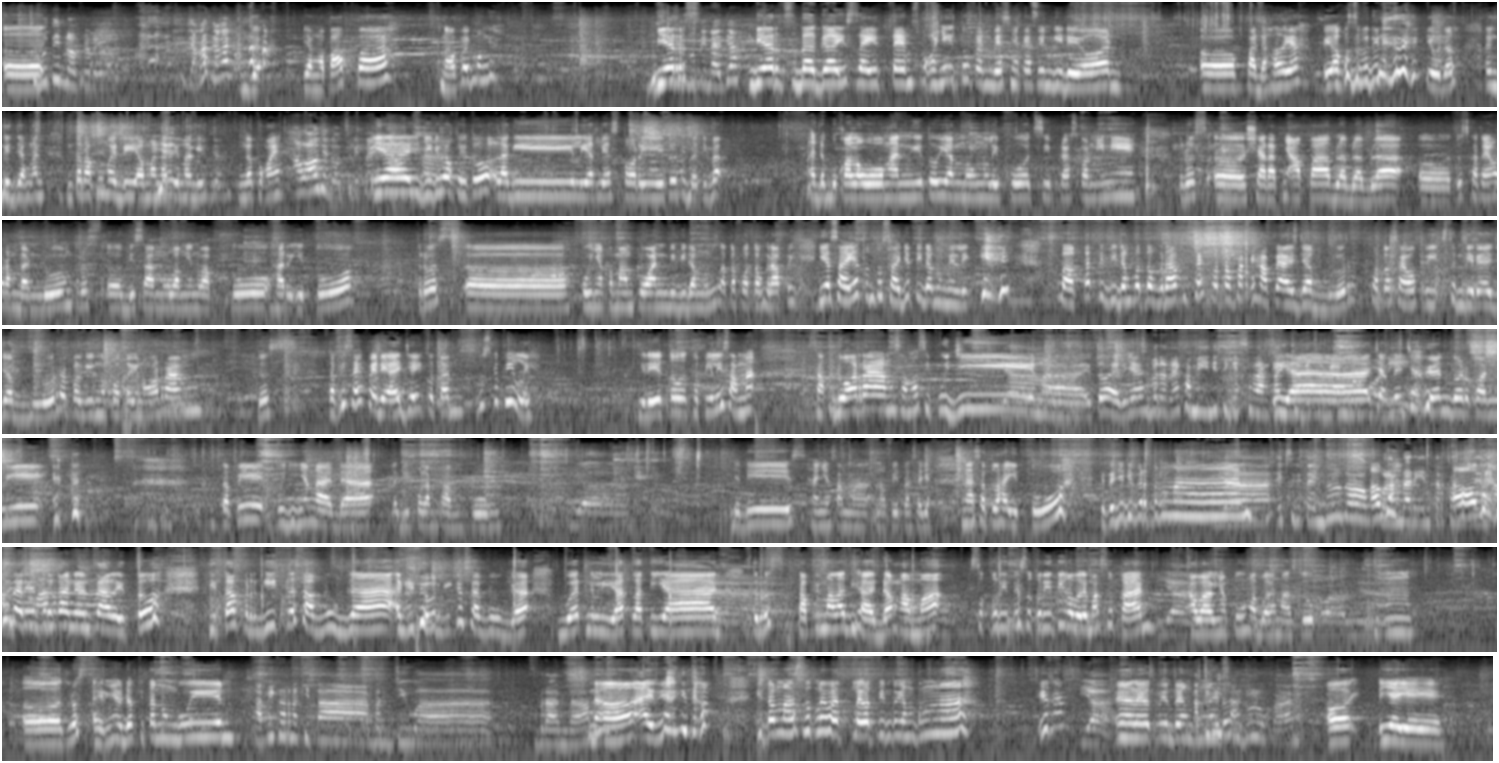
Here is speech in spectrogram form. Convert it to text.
sebutin dong karya jangan jangan ya nggak apa-apa. Kenapa emangnya? Biar sebutin aja biar sebagai side times pokoknya itu fanbase-nya Kevin Gideon. Eh, padahal ya, ya aku sebutin ya udah enggak jangan ntar aku nggak diamanatin Iya, lagi enggak pokoknya awalnya dong ceritain Iya, jadi waktu itu lagi lihat-lihat story itu tiba-tiba ada buka lowongan gitu yang mau ngeliput si preskon ini. Terus eh, syaratnya apa bla bla bla. Eh, terus katanya orang Bandung, terus eh, bisa ngeluangin waktu hari itu. Terus eh, punya kemampuan di bidang nulis atau fotografi. Ya saya tentu saja tidak memiliki bakat di bidang fotografi. Saya foto pakai HP aja blur, foto selfie sendiri aja blur, apalagi ngefotoin orang. Terus tapi saya pede aja ikutan, terus kepilih. Jadi itu kepilih sama, sa- dua orang sama si Puji. Ya. Nah itu akhirnya sebenarnya kami ini tiga serangkai iya cabai-cabean Gorkoni. gorkoni. tapi Pujinya nggak ada, lagi pulang kampung. Iya. Jadi hanya sama Novita saja. Nah setelah itu kita jadi berteman. Ya, eh ceritain dulu dong Apa? pulang dari Oh, interkontinental pulang dari Ke mana Intercontinental itu kita pergi ke Sabuga, kita pergi ke Sabuga buat ngeliat latihan. Ya. Terus tapi malah dihadang sama security security nggak boleh masuk kan? Ya. Awalnya tuh nggak boleh masuk. awalnya Mm. Eh, terus akhirnya udah kita nungguin. tapi karena kita berjiwa beranda. Nah akhirnya kita kita masuk lewat lewat pintu yang tengah. Iya kan? Iya. Ya lewat pintu yang tapi tengah itu. pisah dulu kan? Oh iya iya iya.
